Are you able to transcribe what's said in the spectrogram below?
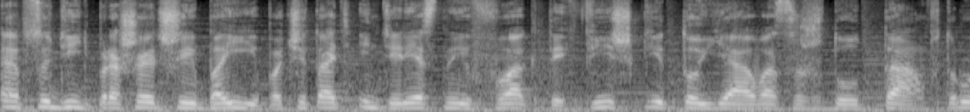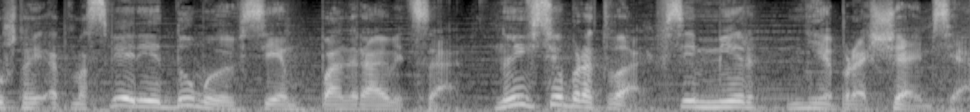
обсудить прошедшие бои, почитать интересные факты, фишки, то я вас жду там, в трушной атмосфере, думаю, всем понравится. Ну и все, братва, всем мир, не прощаемся.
